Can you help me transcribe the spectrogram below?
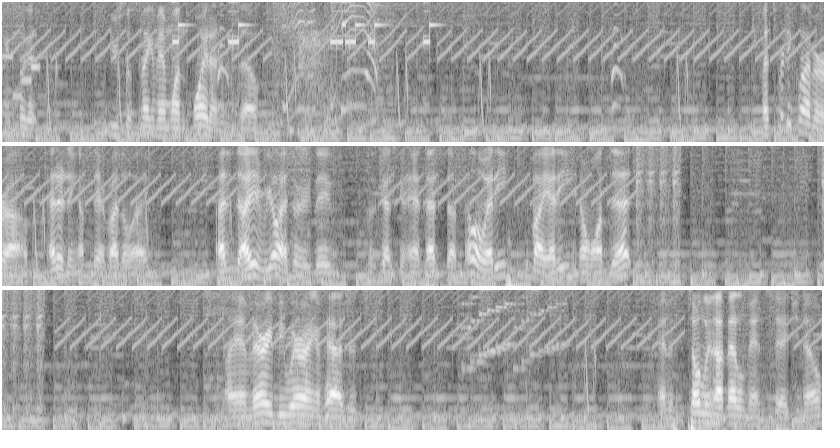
I still get useless Mega Man 1 point on him, so. That's pretty clever um, editing up there, by the way. I didn't, I didn't realize they, they, those guys gonna add that stuff. Hello, Eddie. Goodbye, Eddie. Don't want that. I am very beware of hazards. And this is totally not Metal Man stage, you know?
